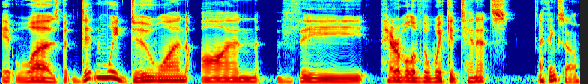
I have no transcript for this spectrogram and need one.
it was, but didn't we do one on the parable of the wicked tenants? I think so.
